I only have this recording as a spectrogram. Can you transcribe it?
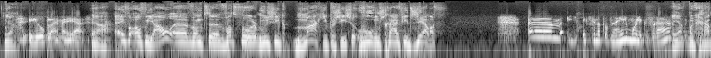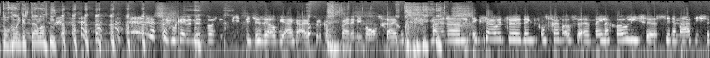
Ja. Dus heel blij mee, ja. Ja, even over jou. eh, want eh, wat voor muziek maak je precies? Hoe omschrijf je het zelf? Ehm, ik vind dat altijd een hele moeilijke vraag. Ja, maar ik ga het toch lekker stellen. Moment net zoals je- kunt je zelf je eigen uiterlijk ook bijna niet meer omschrijven. Maar ehm, ik zou het eh, denk ik omschrijven als eh, melancholische, cinematische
